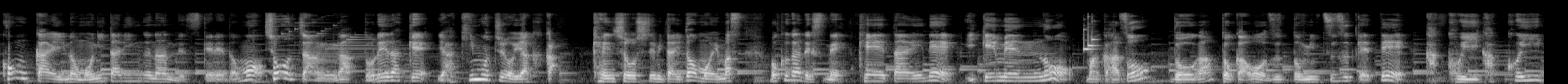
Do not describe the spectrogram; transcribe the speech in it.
今回のモニタリングなんですけれども、翔ちゃんがどれだけ焼き餅を焼くか、検証してみたいと思います。僕がですね、携帯でイケメンの、まあ、画像動画とかをずっと見続けて、かっこいい、かっこいいっ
